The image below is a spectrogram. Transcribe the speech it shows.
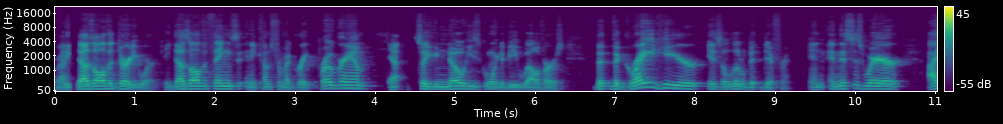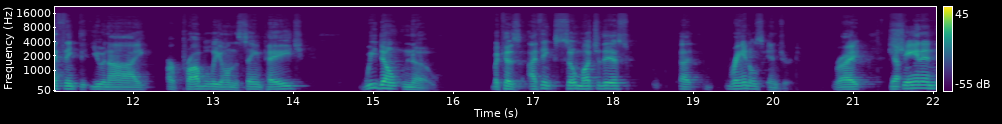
Right. But he does all the dirty work. He does all the things, and he comes from a great program. Yeah. So you know he's going to be well versed. The the grade here is a little bit different. And and this is where I think that you and I are probably on the same page. We don't know because I think so much of this, uh, Randall's injured, right? Yep. Shannon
